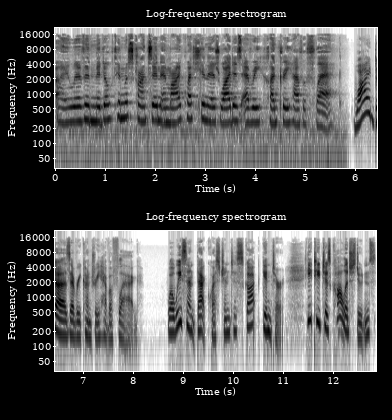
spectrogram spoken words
I live in Middleton, Wisconsin, and my question is why does every country have a flag? Why does every country have a flag? Well, we sent that question to Scot Guenter. He teaches college students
